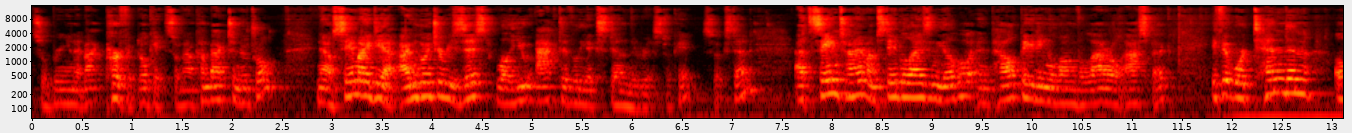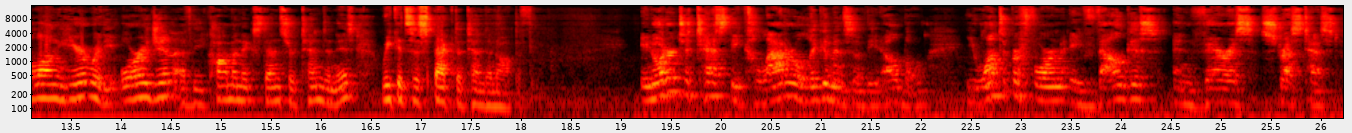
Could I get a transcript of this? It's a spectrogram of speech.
So bringing it back, perfect. Okay, so now come back to neutral. Now, same idea. I'm going to resist while you actively extend the wrist, okay? So extend. At the same time, I'm stabilizing the elbow and palpating along the lateral aspect. If it were tendon along here where the origin of the common extensor tendon is, we could suspect a tendinopathy. In order to test the collateral ligaments of the elbow, you want to perform a valgus and varus stress test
